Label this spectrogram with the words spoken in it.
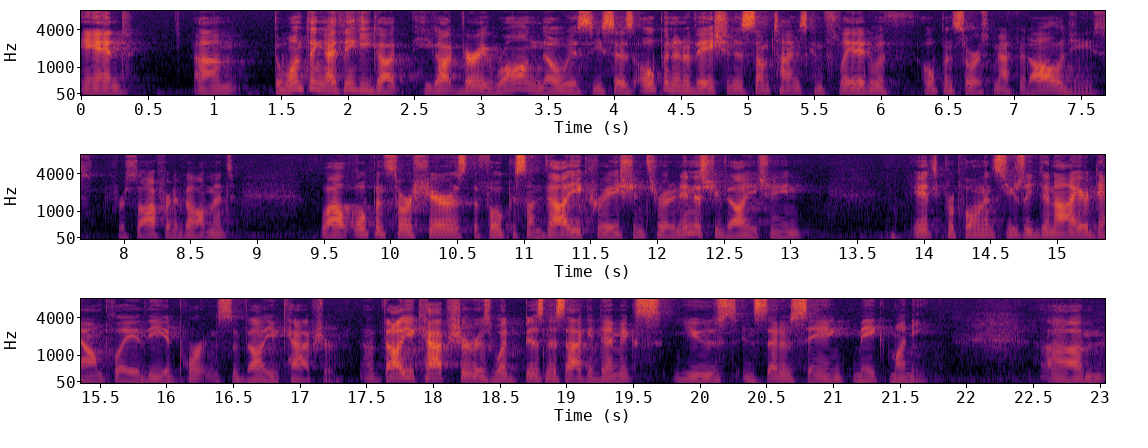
And um, the one thing I think he got, he got very wrong, though, is he says open innovation is sometimes conflated with open source methodologies for software development. While open source shares the focus on value creation throughout an industry value chain, its proponents usually deny or downplay the importance of value capture. Uh, value capture is what business academics use instead of saying make money. Um,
